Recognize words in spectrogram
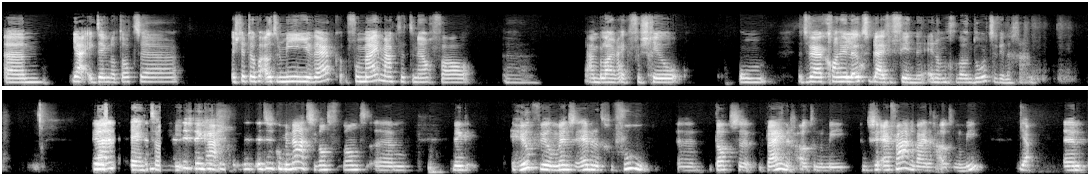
Um, ja, ik denk dat dat, uh, als je het hebt over autonomie in je werk, voor mij maakt het in elk geval uh, ja, een belangrijk verschil om het werk gewoon heel leuk te blijven vinden en om gewoon door te willen gaan. Ja, en, het is denk ja. ik, het is een combinatie, want, want um, denk, heel veel mensen hebben het gevoel dat ze weinig autonomie, ze ervaren weinig autonomie. Ja. En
